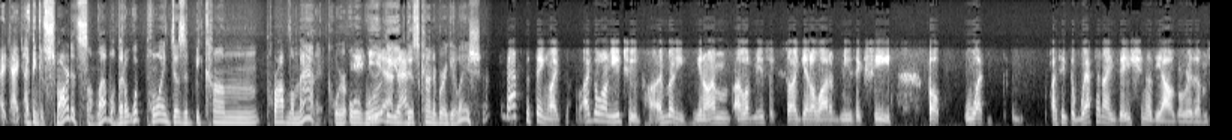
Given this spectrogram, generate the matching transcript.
I, I, think it's smart at some level, but at what point does it become problematic or, or worthy yeah, of this kind of regulation? That's the thing. Like I go on YouTube. Everybody, you know, I'm I love music, so I get a lot of music feed. But what I think the weaponization of the algorithms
